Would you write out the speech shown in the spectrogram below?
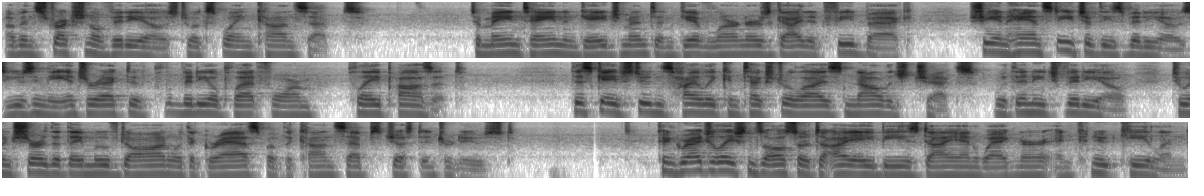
of instructional videos to explain concepts. To maintain engagement and give learners guided feedback, she enhanced each of these videos using the interactive video platform PlayPosit. This gave students highly contextualized knowledge checks within each video to ensure that they moved on with a grasp of the concepts just introduced. Congratulations also to IAB's Diane Wagner and Knut Kieland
